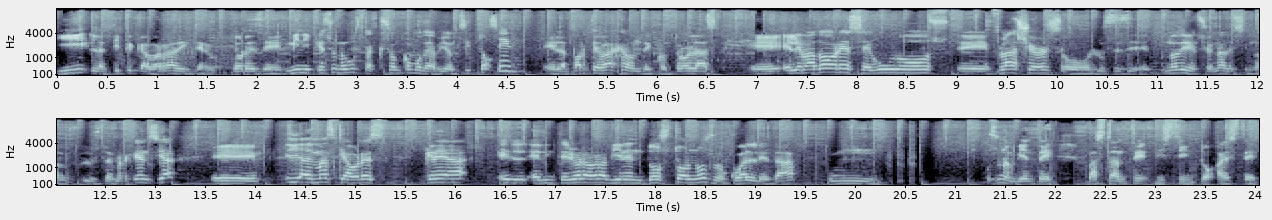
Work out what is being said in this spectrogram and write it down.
y la típica barra de interruptores de Mini, que eso me gusta, que son como de avioncito. Sí, En la parte baja donde controlas eh, elevadores, seguros, eh, flashers o luces no direccionales, sino luces de emergencia. Y además que ahora es, crea, el, el interior ahora viene en dos tonos, lo cual le da un, pues un ambiente bastante distinto a este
